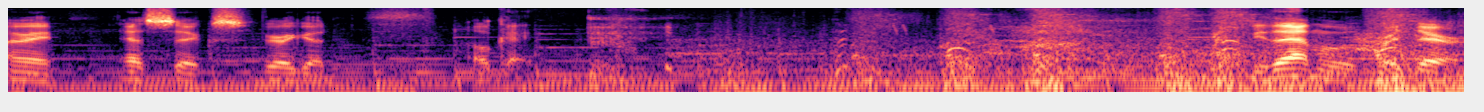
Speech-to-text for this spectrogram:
Alright, S6. Very good. Okay. Do that move right there.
